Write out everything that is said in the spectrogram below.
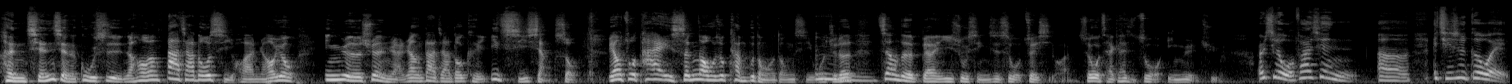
很浅显的故事，然后让大家都喜欢，然后用音乐的渲染让大家都可以一起享受，不要做太深奥或者看不懂的东西。我觉得这样的表演艺术形式是我最喜欢，所以我才开始做音乐剧。而且我发现，呃，哎，其实各位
